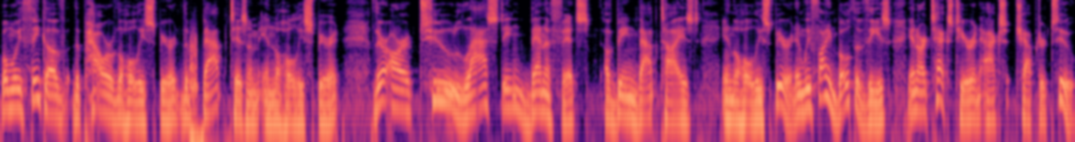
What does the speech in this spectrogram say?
When we think of the power of the Holy Spirit, the baptism in the Holy Spirit, there are two lasting benefits of being baptized in the Holy Spirit. And we find both of these in our text here in Acts chapter 2.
